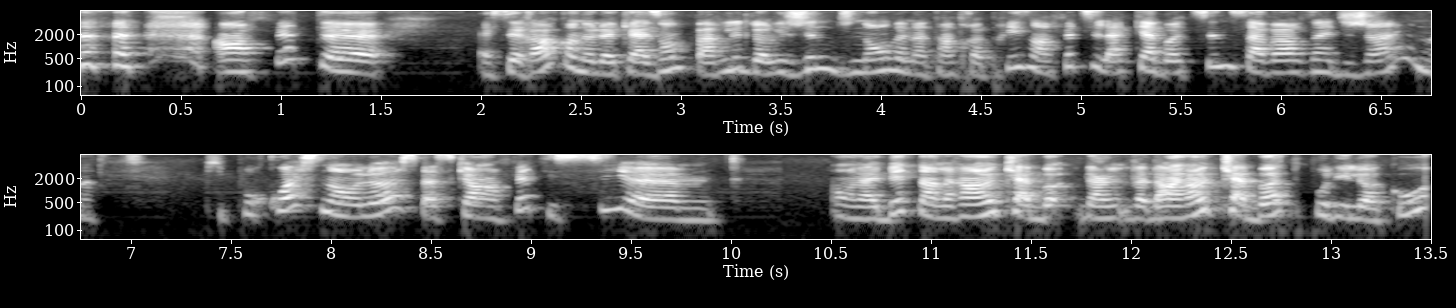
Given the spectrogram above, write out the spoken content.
en fait, euh, c'est rare qu'on ait l'occasion de parler de l'origine du nom de notre entreprise. En fait, c'est la cabotine saveurs indigènes. Puis pourquoi ce nom-là? C'est parce qu'en fait, ici, on habite dans le rang 1 cabot, dans, pour les locaux.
